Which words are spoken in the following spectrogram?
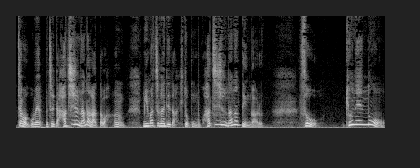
ちゃうわ、ごめん。間違えた。87があったわ。うん。見間違えてた。一項目。87点がある。そう。去年の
